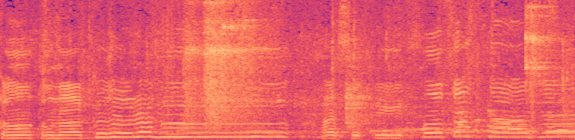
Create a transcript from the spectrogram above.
quand on n'a que l'amour à s'offrir en partage.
